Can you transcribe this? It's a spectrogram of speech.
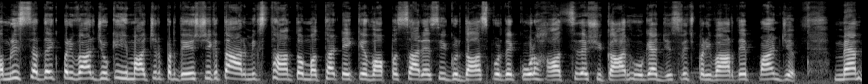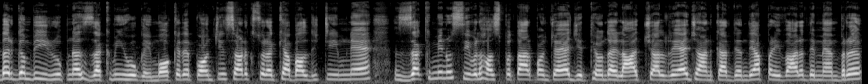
ਅੰਮ੍ਰਿਤਸਰ ਦਾ ਇੱਕ ਪਰਿਵਾਰ ਜੋ ਕਿ ਹਿਮਾਚਲ ਪ੍ਰਦੇਸ਼ 'ਚ ਇੱਕ ਧਾਰਮਿਕ ਸਥਾਨ ਤੋਂ ਮੱਥਾ ਟੇਕ ਕੇ ਵਾਪਸ ਆ ਰਿਹਾ ਸੀ, ਗੁਰਦਾਸਪੁਰ ਦੇ ਕੋਲ ਹਾਦਸੇ ਦਾ ਸ਼ਿਕਾਰ ਹੋ ਗਿਆ, ਜਿਸ ਵਿੱਚ ਪਰਿਵਾਰ ਦੇ ਪੰਜ ਮੈਂਬਰ ਗੰਭੀਰ ਰੂਪ ਨਾਲ ਜ਼ਖਮੀ ਹੋ ਗਏ। ਮੌਕੇ ਤੇ ਪਹੁੰਚੀ ਸੜਕ ਸੁਰੱਖਿਆ ਬਲ ਦੀ ਟੀਮ ਨੇ ਜ਼ਖਮੀ ਨੂੰ ਸਿਵਲ ਹਸਪਤਾਲ ਪਹੁੰਚਾਇਆ, ਜਿੱਥੇ ਉਹਦਾ ਇਲਾਜ ਚੱਲ ਰਿਹਾ ਹੈ। ਜਾਣਕਾਰੀ ਦਿੰਦਿਆਂ ਪਰਿਵਾਰ ਦੇ ਮੈਂਬਰ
